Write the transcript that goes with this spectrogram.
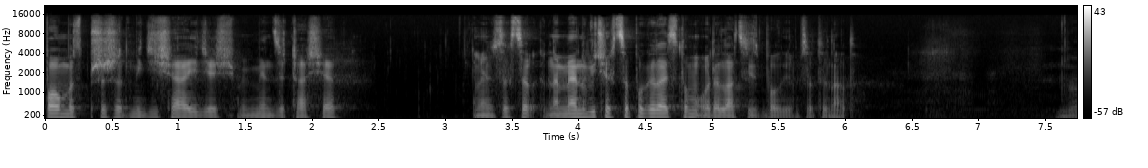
pomysł przyszedł mi dzisiaj gdzieś w międzyczasie. Więc chcę, no, mianowicie chcę pogadać z Tobą o relacji z Bogiem. Co Ty na to? No,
